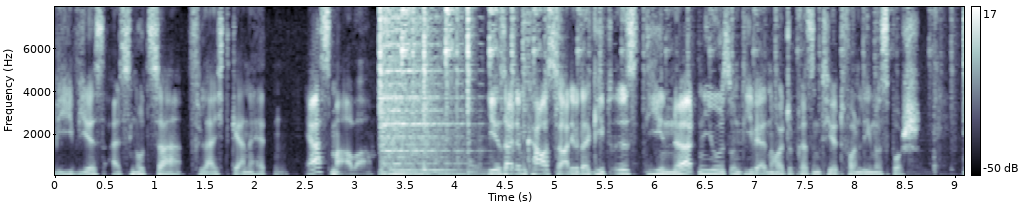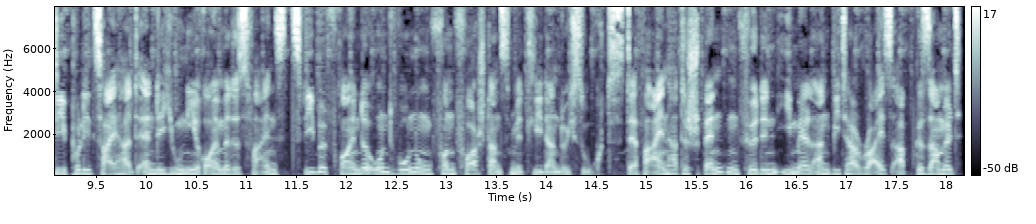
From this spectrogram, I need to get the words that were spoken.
wie wir es als Nutzer vielleicht gerne hätten. Erstmal aber. Ihr seid im Chaos Radio, da gibt es die Nerd News und die werden heute präsentiert von Linus Busch. Die Polizei hat Ende Juni Räume des Vereins Zwiebelfreunde und Wohnungen von Vorstandsmitgliedern durchsucht. Der Verein hatte Spenden für den E-Mail-Anbieter Rise abgesammelt,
